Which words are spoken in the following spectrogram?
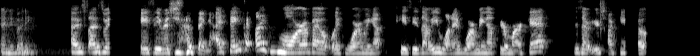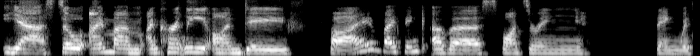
Anybody? I was I was waiting for Casey, but she's the thing. I think like more about like warming up Casey, is that what you wanted? Warming up your market? Is that what you're talking about? yeah. So I'm um I'm currently on day five, I think, of a sponsoring thing with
